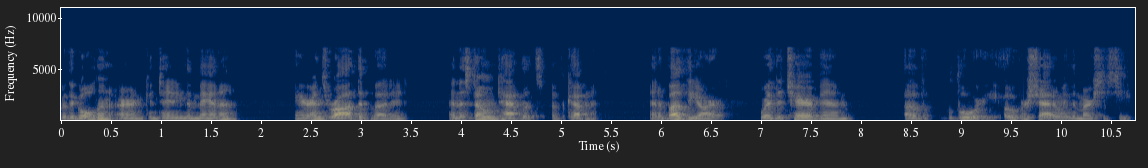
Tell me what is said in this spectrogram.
were the golden urn containing the manna, Aaron's rod that budded, and the stone tablets of the covenant. And above the ark were the cherubim of glory overshadowing the mercy seat.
